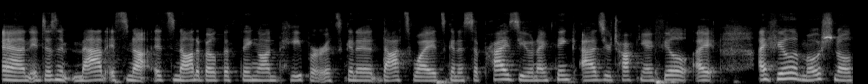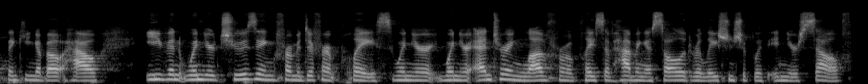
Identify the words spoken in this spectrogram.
And it doesn't matter it's not it's not about the thing on paper. It's gonna that's why it's gonna surprise you. And i think as you're talking i feel i i feel emotional thinking about how even when you're choosing from a different place when you're when you're entering love from a place of having a solid relationship within yourself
